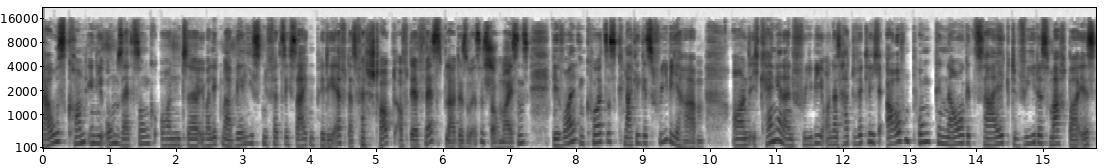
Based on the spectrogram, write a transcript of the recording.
raus, kommt in die Umsetzung und äh, überlegt mal, wer liest ein 40 Seiten PDF? Das verstaubt auf der Festplatte, so ist es doch meistens. Wir wollen ein kurzes, knackiges Freebie haben. Und ich kenne ja dein Freebie und das hat wirklich auf den Punkt genau gezeigt, wie das machbar ist.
